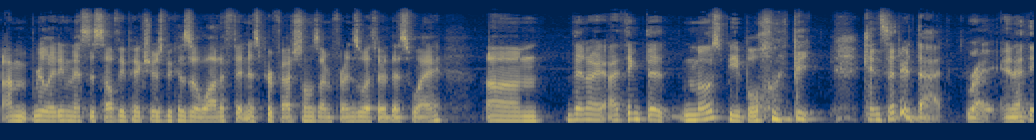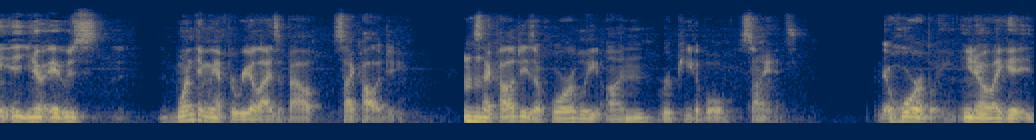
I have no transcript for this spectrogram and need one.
I'm relating this to selfie pictures because a lot of fitness professionals I'm friends with are this way, um, then I, I think that most people would be considered that. Right. And I think, you know, it was one thing we have to realize about psychology. Psychology is a horribly unrepeatable science. Horribly. You know, like it,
